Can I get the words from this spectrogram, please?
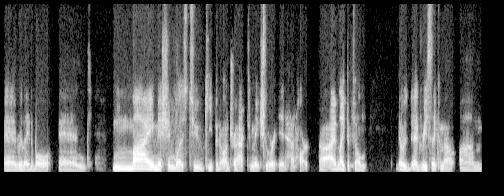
and relatable and my mission was to keep it on track to make sure it had heart uh, i'd like a film that was had recently come out um,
